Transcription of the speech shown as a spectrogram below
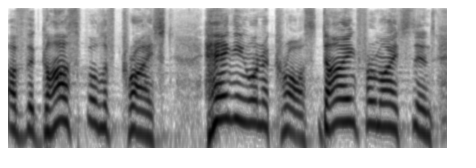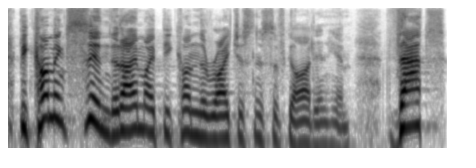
of the gospel of Christ hanging on a cross, dying for my sins, becoming sin that I might become the righteousness of God in him. That's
